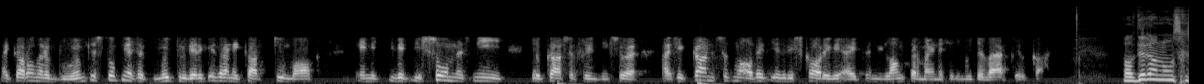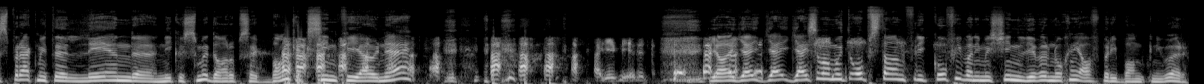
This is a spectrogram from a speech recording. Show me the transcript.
my kar onder 'n boom te stop nie as ek moet probeer ek eerder aan die kar toe maak en jy weet die son is nie jou kar se vriend nie so as jy kan soek maar altyd eerder die skadu weer uit in die langtermyn as jy moet werk vir jou kar Al dit aan ons gesprek met 'n leende Nico Smit daar op sy bank. Ek sien vir jou, né? jy weet dit. ja, jy jy jy sal moet opstaan vir die koffie want die masjien lewer nog nie af by die bank nie, hoor.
